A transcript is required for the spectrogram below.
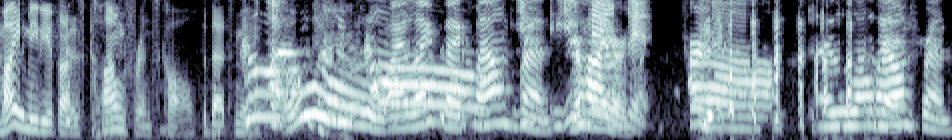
my immediate thought is clownference call, but that's me. Oh, I like that. Clown You, friends. you You're nailed hired. it. Perfect. Aw, I love it. Clownference.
